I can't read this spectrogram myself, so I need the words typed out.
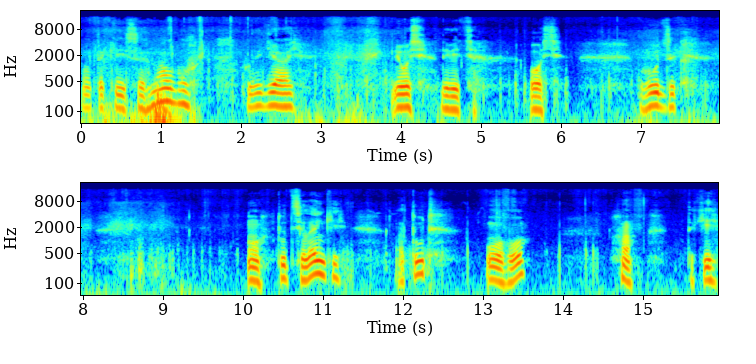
Ось такий сигнал був по VDI. І ось, дивіться, ось гудзик. О, тут ціленький, а тут ого. Такий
